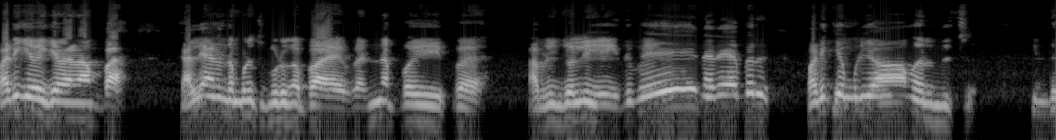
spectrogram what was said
படிக்க வைக்க வேணாம்ப்பா. கல்யாணத்தை முடிச்சு கொடுங்கப்பா. என்ன போய் இப்போ அப்படின்னு சொல்லி இதுவே நிறைய பேர் படிக்க முடியாமல் இருந்துச்சு. இந்த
